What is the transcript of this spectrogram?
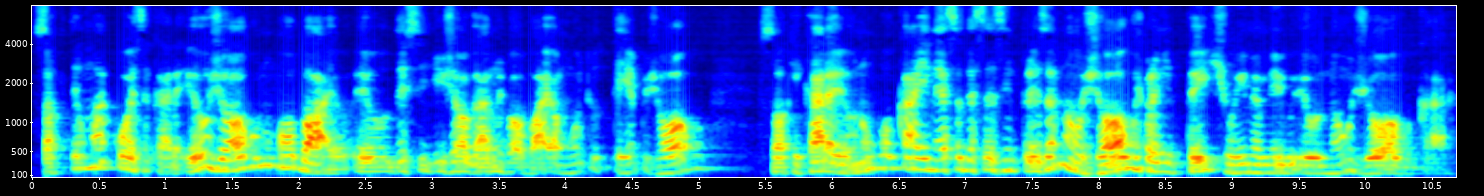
Só que tem uma coisa, cara, eu jogo no mobile, eu decidi jogar no mobile há muito tempo, jogo. Só que, cara, eu não vou cair nessa dessas empresas, não. Jogos para mim, pay to win, meu amigo, eu não jogo, cara.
